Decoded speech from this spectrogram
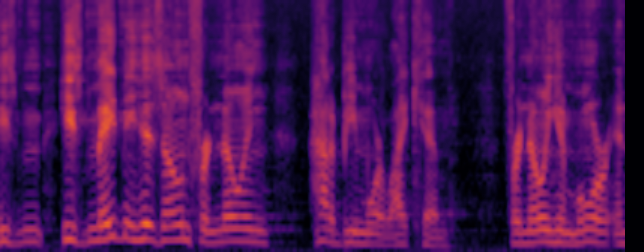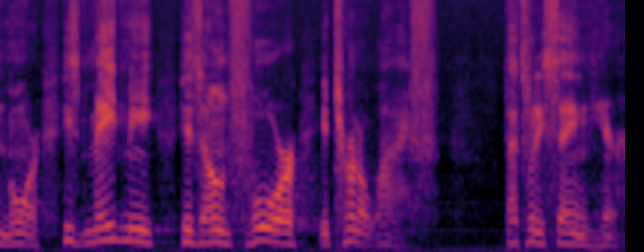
He's, he's made me his own for knowing how to be more like him for knowing him more and more. He's made me his own for eternal life. That's what he's saying here.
